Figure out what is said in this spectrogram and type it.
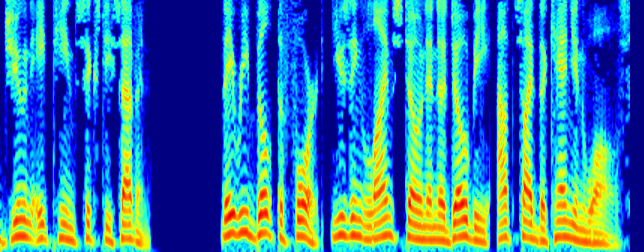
June 1867. They rebuilt the fort, using limestone and adobe, outside the canyon walls.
